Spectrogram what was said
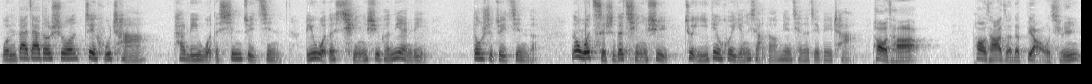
我们大家都说这壶茶它离我的心最近，离我的情绪和念力都是最近的。那我此时的情绪就一定会影响到面前的这杯茶。泡茶，泡茶者的表情。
